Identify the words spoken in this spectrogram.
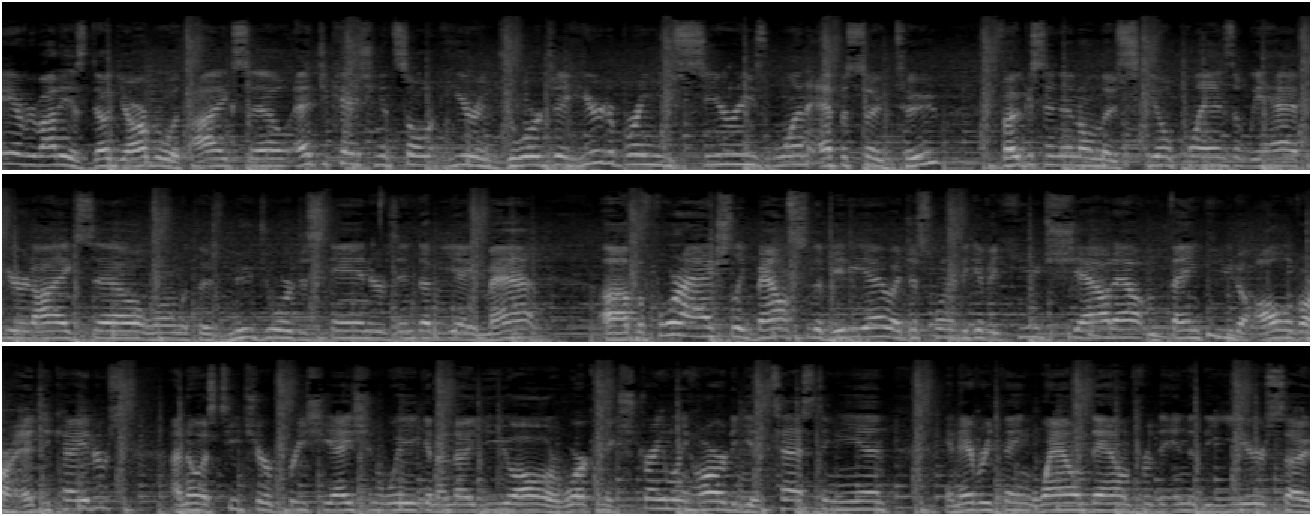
Hey everybody, it's Doug Yarbrough with IXL, education consultant here in Georgia, here to bring you series one, episode two, focusing in on those skill plans that we have here at IXL, along with those new Georgia standards, NWEA MAP, uh, before I actually bounce to the video, I just wanted to give a huge shout out and thank you to all of our educators. I know it's Teacher Appreciation Week and I know you all are working extremely hard to get testing in and everything wound down for the end of the year. So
